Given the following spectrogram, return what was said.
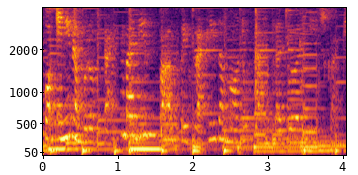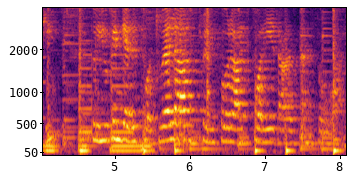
for any number of times. Buy these pass for exactly the amount of time that you are in each country. So you can get it for 12 hours, 24 hours, 48 hours and so on.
